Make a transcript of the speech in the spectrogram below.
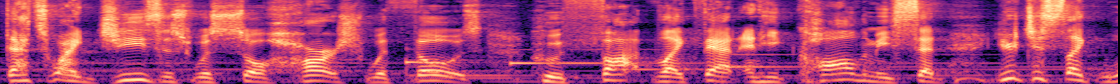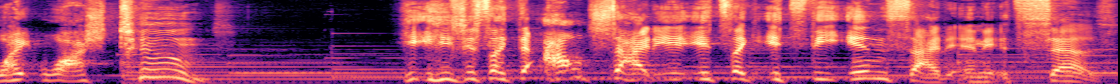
That's why Jesus was so harsh with those who thought like that. And he called them, he said, You're just like whitewashed tombs. he's just like the outside, it's like it's the inside. And it says,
